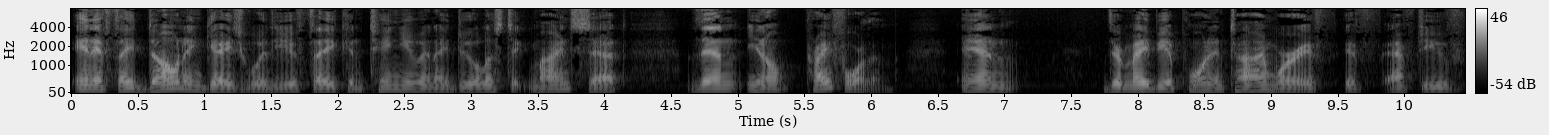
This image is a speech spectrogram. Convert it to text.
And if they don't engage with you, if they continue in a dualistic mindset, then, you know, pray for them. And there may be a point in time where if, if after you've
